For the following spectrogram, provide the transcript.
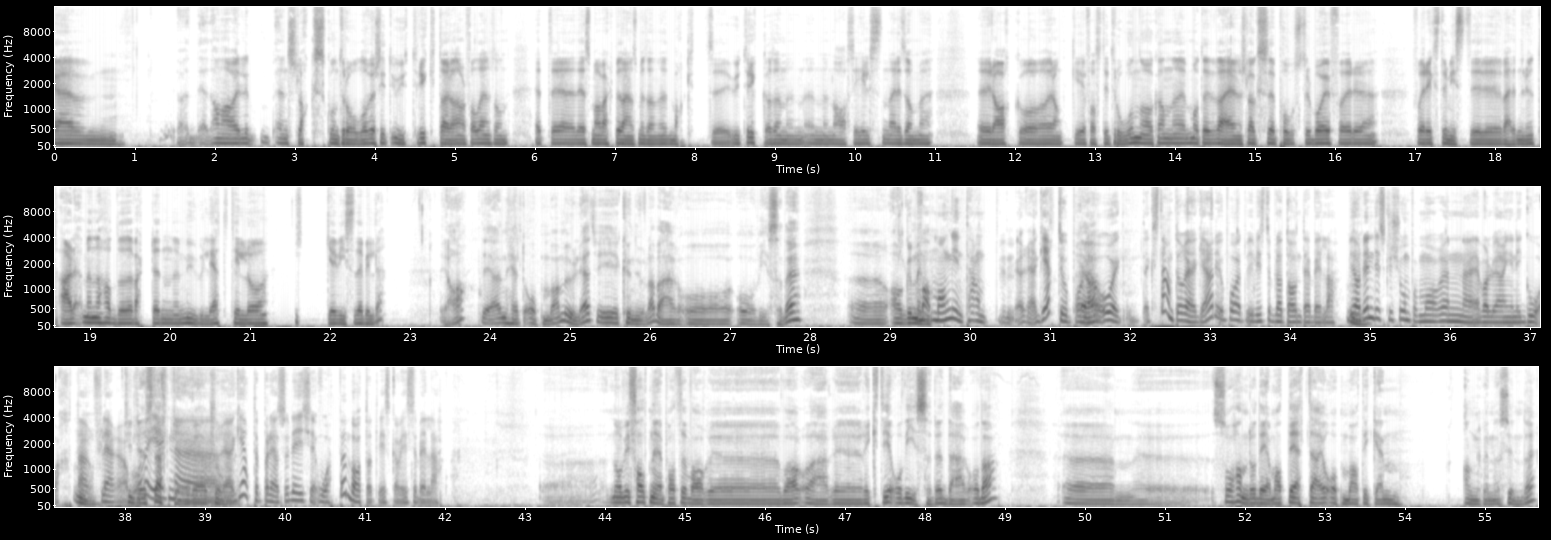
Han har en slags kontroll over sitt uttrykk. Da, i hvert fall sånn, et, eh, det som har vært betegnet som et, sånn, maktuttrykk. altså En, en, en nazihilsen. Det er liksom eh, rak og rank fast i troen, og kan på en måte være en slags posterboy for, for ekstremister verden rundt. Det, men hadde det vært en mulighet til å ikke vise det bildet? Ja, det er en helt åpenbar mulighet. Vi kunne jo la være å, å vise det. Uh, Ma mange internt reagerte jo på ja. det, og eksternt reagerte jo på at vi visste bl.a. det bildet. Vi mm. hadde en diskusjon på morgenevalueringen i går der mm. flere av våre egne reaksjoner. reagerte på det, så det er ikke åpenbart at vi skal vise bildet. Uh, når vi falt ned på at det var, uh, var og er riktig å vise det der og da, Uh, så handler det om at dette er jo åpenbart ikke en angrende synde.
